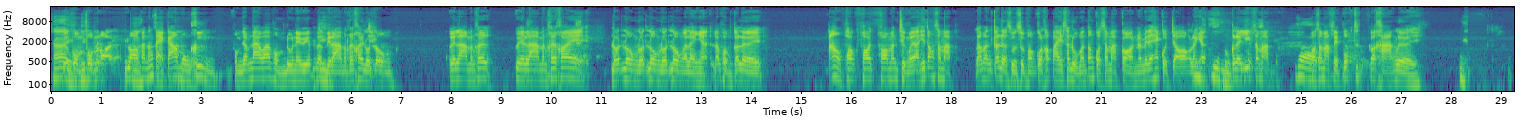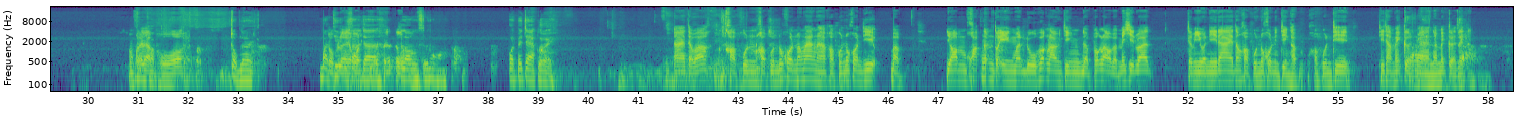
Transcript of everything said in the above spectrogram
ใช่คือผมผมรอรอกันตั้งแต่เก้าโมงครึ่งผมจำได้ว่าผมดูในเว็บแบบเวลามันค่อยๆลดลง เวลามันค่อย เวลามันค่อยๆลดลง ลดลง ลดลงอะไรเงี้ยแล้วผมก็เลย เอ้าพอพอพอมันถึงเวลาที่ต้องสมัคร แล้วมันก็เหลือศูนย์ศูนย์ผมกดเข้าไปสรุปมันต้องกดสมัครก่อน มันไม่ได้ให้กดจองอะไรเงี้ยผมก็เลยรีบสมัครใช่พอสมัครเสร็จปุ๊บก็ค้างเลย ผมก็เลยแบบโห จบเลย บัตรจบที่เลยอุตส่าอดห์จะซื้อตั๋วลองซื้อมาอดไปแจกเลยใช่แต่ว่าขอบคุณขอบคุณทุกคนมาก ๆ นะครับ ขอบคุณทุกคนที่แบบ ยอมควักเงินตัวเองมาดูพวกเราจริงๆแบบพวกเราแบบไม่คิดว่าจะมีวันนี้ได้ต้องขอบคุณทุกคนจริง ๆ ครับ ขอบคุณที่ที่ทำให้เกิดงานนะไม่เกิดอะไรต่าง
